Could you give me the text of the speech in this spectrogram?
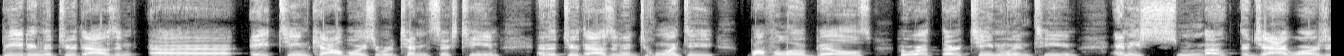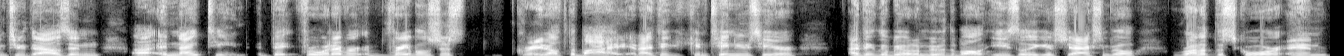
beating the 2018 uh, Cowboys, who were 10 6 team, and the 2020 Buffalo Bills, who were a 13 win team. And he smoked the Jaguars in 2019. Uh, they, for whatever, Vrabel's just great off the bye. And I think it continues here. I think they'll be able to move the ball easily against Jacksonville, run up the score, and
